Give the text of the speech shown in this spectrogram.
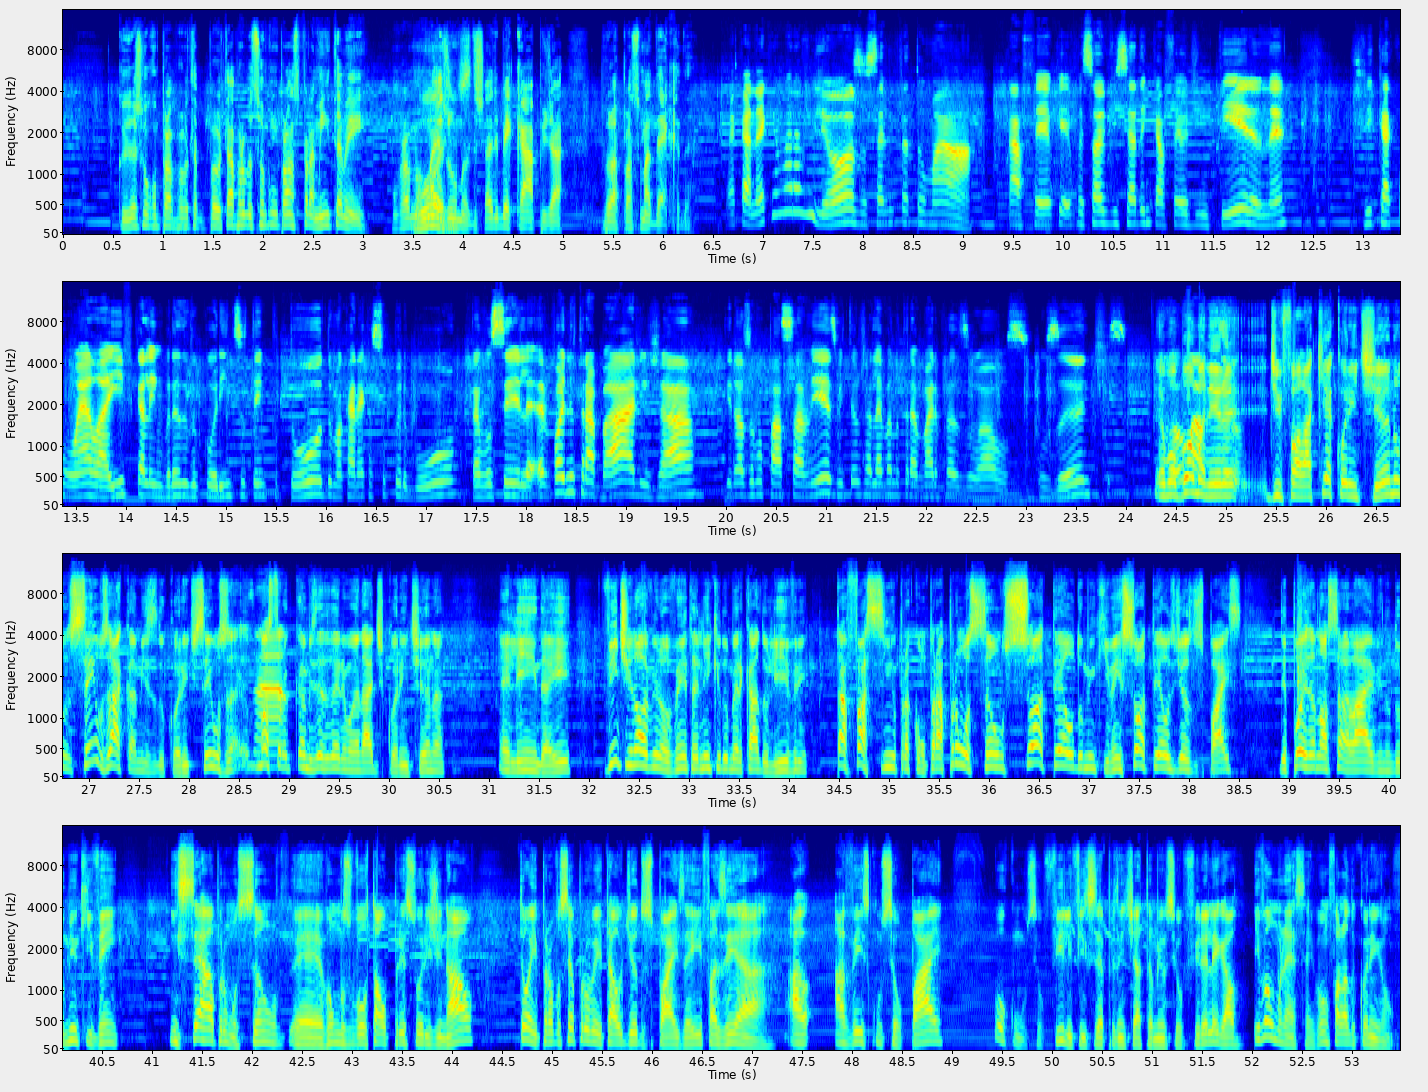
Inclusive, acho que eu vou comprar, aproveitar a promoção comprar umas pra mim também. Comprar Boa, mais uma, deixar de backup já pela próxima década. A caneca é maravilhosa, serve para tomar café, porque o pessoal é viciado em café o dia inteiro, né? Fica com ela aí, fica lembrando do Corinthians o tempo todo, uma caneca super boa. Pra você, pode no trabalho já, que nós vamos passar mesmo, então já leva no trabalho pra zoar os, os antes. É uma Vamos boa lá, maneira pessoal. de falar que é corintiano sem usar a camisa do Corinthians, sem usar. Exato. Mostra a camiseta da Irmandade Corintiana. É linda aí. R$ 29,90, link do Mercado Livre. Tá facinho para comprar. Promoção só até o domingo que vem, só até os dias dos pais. Depois da nossa live no domingo que vem, encerra a promoção, é, vamos voltar ao preço original. Então aí, para você aproveitar o Dia dos Pais aí, fazer a, a, a vez com seu pai ou com o seu filho, enfim, se quiser presentear também o seu filho, é legal. E vamos nessa aí, vamos falar do Coringão.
